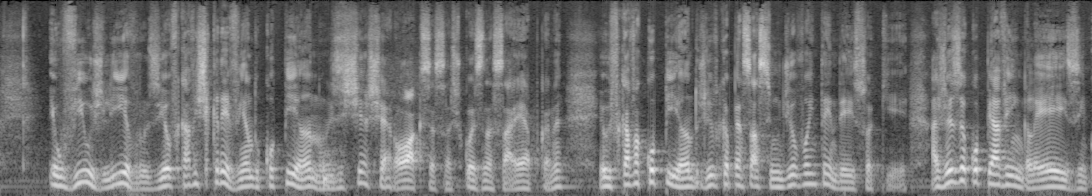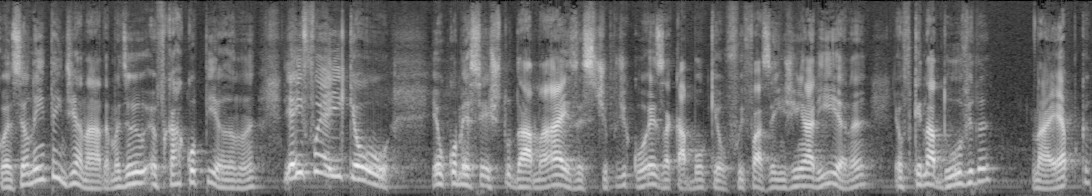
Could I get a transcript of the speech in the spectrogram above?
eu vi os livros e eu ficava escrevendo, copiando. Não existia xerox, essas coisas nessa época, né? Eu ficava copiando os livros que eu pensava assim, um dia eu vou entender isso aqui. Às vezes eu copiava em inglês, em coisas assim, eu nem entendia nada, mas eu, eu ficava copiando, né? E aí foi aí que eu, eu comecei a estudar mais esse tipo de coisa. Acabou que eu fui fazer engenharia, né? Eu fiquei na dúvida, na época,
